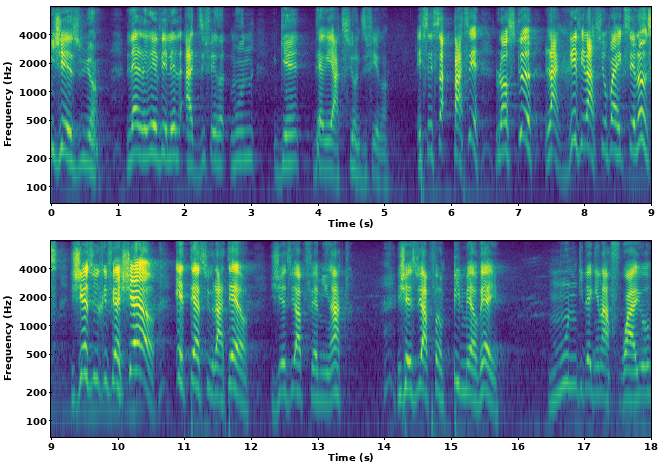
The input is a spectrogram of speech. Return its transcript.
Jésus, hein, l'a révélé à différents mondes gain des réactions différentes. Et c'est ça passé lorsque la révélation par excellence, Jésus qui fait chair, était sur la terre. Jésus a fait miracle. Jésus a fait un pile merveille. Moun qui a la foi, yo,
